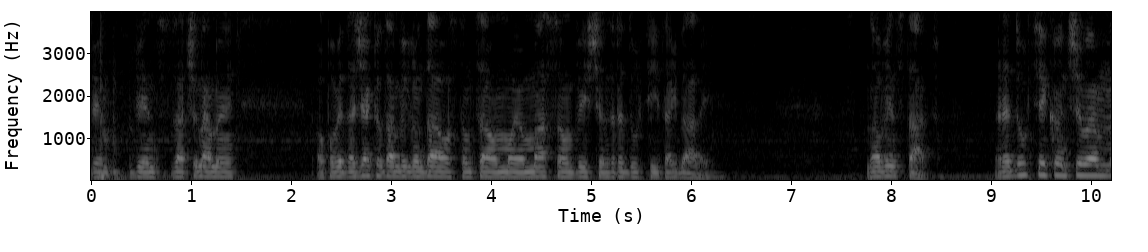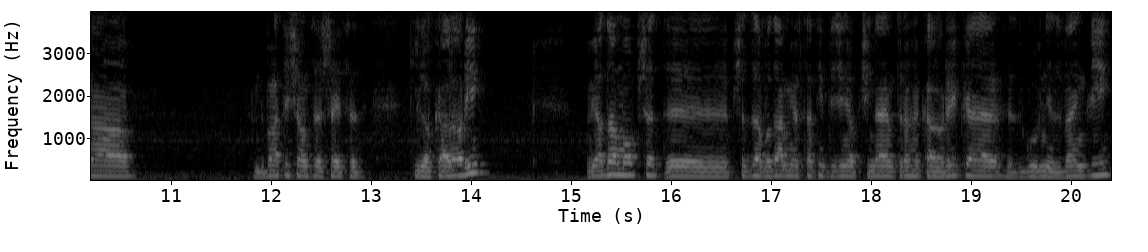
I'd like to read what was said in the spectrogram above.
Wiem, więc zaczynamy opowiadać, jak to tam wyglądało z tą całą moją masą, wyjściem z redukcji i tak dalej. No więc tak. Redukcję kończyłem na 2600 kilokalorii. Wiadomo, przed, yy, przed zawodami ostatni tydzień obcinałem trochę kalorykę, głównie z węgli.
